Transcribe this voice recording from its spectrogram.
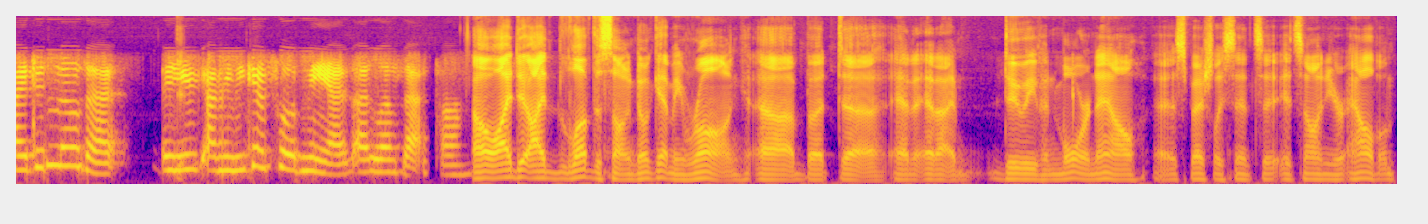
I didn't know that. You, I mean, you could have fooled me. I, I love that song. Oh, I do. I love the song. Don't get me wrong. Uh, but uh, and and I do even more now, especially since it's on your album.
